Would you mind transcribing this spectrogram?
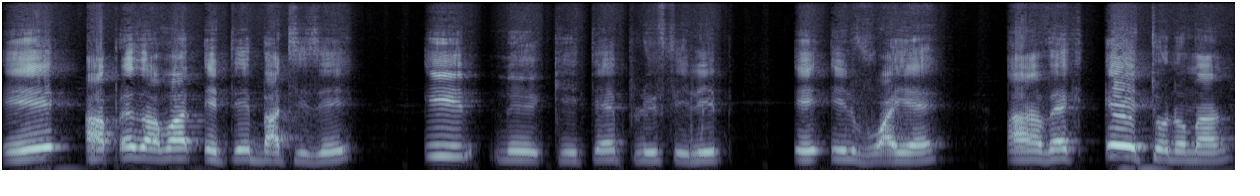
et après avoir été baptisé, il ne quittait plus Philippe et il voyait avec étonnement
